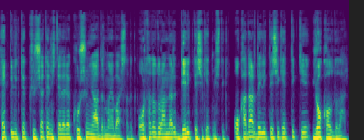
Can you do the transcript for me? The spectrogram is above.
Hep birlikte Kürşat eniştelere kurşun yağdırmaya başladık. Ortada duranları delik deşik etmiştik. O kadar delik deşik ettik ki yok oldular.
